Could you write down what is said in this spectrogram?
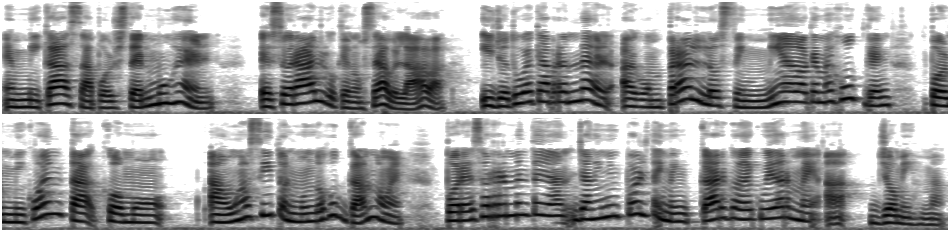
en mi casa, por ser mujer, eso era algo que no se hablaba. Y yo tuve que aprender a comprarlo sin miedo a que me juzguen por mi cuenta, como aún así todo el mundo juzgándome. Por eso realmente ya, ya ni me importa y me encargo de cuidarme a yo misma.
